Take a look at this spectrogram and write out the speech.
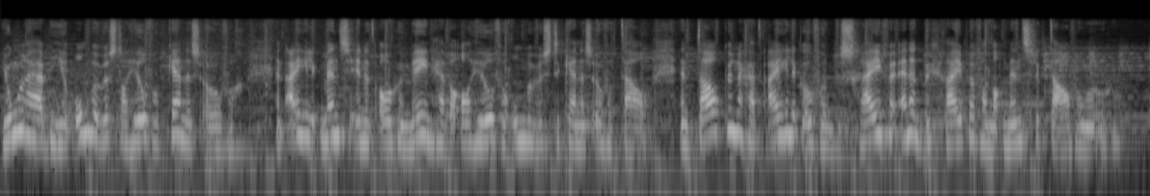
Jongeren hebben hier onbewust al heel veel kennis over. En eigenlijk mensen in het algemeen hebben al heel veel onbewuste kennis over taal. En taalkunde gaat eigenlijk over het beschrijven en het begrijpen van dat menselijk taalvermogen.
